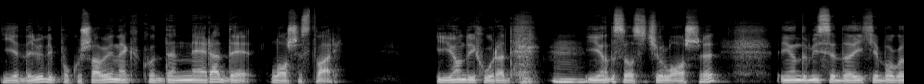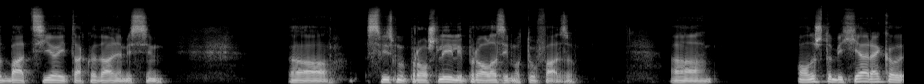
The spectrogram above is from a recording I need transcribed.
je da ljudi pokušavaju nekako da ne rade loše stvari i onda ih urade mm. i onda se osjećaju loše i onda misle da ih je Bog odbacio i tako dalje. Mislim, uh, svi smo prošli ili prolazimo tu fazu. Uh, ono što bih ja rekao,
